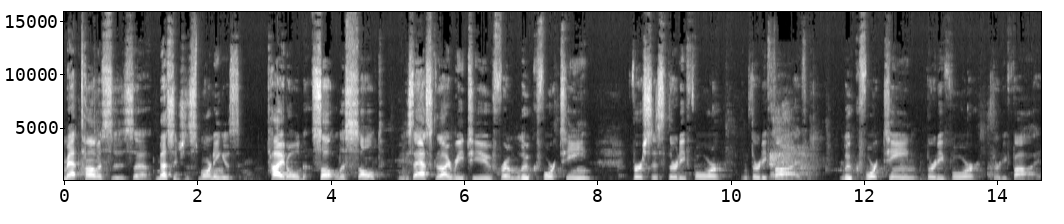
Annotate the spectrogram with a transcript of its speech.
Matt Thomas's uh, message this morning is titled Saltless Salt. He's asked that I read to you from Luke 14, verses 34 and 35. Luke 14, 34, 35.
